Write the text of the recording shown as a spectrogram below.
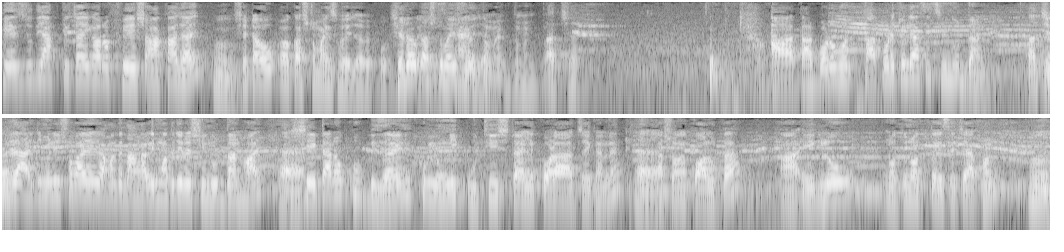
ফেস যদি আঁকতে চাই কারও ফেস আঁকা যায়। সেটাও কাস্টমাইজ হয়ে যাবে সেটাও কাস্টমাইজ হয়ে যাবে। একদম একদম। আচ্ছা। আর তারপরে তারপরে চলে আসি সিঁদুর দান। আচ্ছা। যেটা আলটিমেটলি সবাই আমাদের বাঙালির মতো যেটা সিঁদুর দান হয় হ্যাঁ। সেটারও খুব ডিজাইন খুব ইউনিক পুঁথি স্টাইল করা আছে এখানে। হ্যাঁ। তার সঙ্গে কলকা এগুলোও নতুনত্ব এসেছে এখন। হুম।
